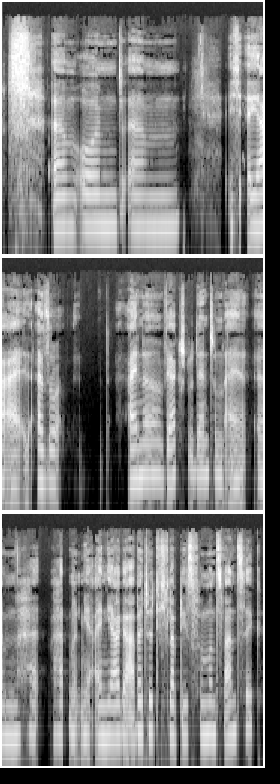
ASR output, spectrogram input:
ähm, und ähm, ich, ja, also eine Werkstudentin ähm, hat, mit mir ein Jahr gearbeitet. Ich glaube, die ist 25.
